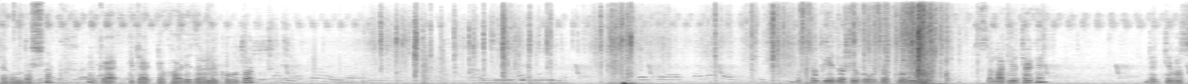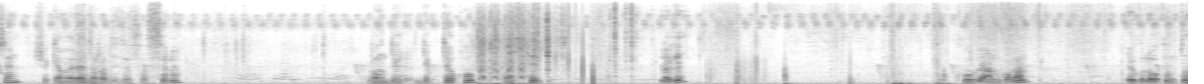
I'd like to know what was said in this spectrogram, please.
দেখুন দর্শক, এটা- একটা খয়রি দাঁড়ালি কবুতর। দর্শক, এই জাতীয় কবুতর খুবই চালাকি থাকে। দেখতে পাচ্ছেন, সে ক্যামেরায় ধরা দিতে চাচ্ছে না। এবং দেখতেও খুব অস্থির লাগে। খুবই আনকমন এগুলোও কিন্তু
